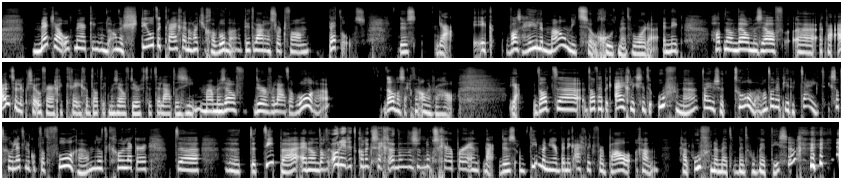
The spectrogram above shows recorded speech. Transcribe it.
met jouw opmerking om de ander stil te krijgen en dan had je gewonnen. Dit waren een soort van battles. Dus ja, ik was helemaal niet zo goed met woorden. En ik had dan wel mezelf uh, qua uiterlijk zover gekregen dat ik mezelf durfde te laten zien. Maar mezelf durven laten horen, dat was echt een ander verhaal. Ja, dat, uh, dat heb ik eigenlijk zitten oefenen tijdens het trollen. Want dan heb je de tijd. Ik zat gewoon letterlijk op dat forum. Dat ik gewoon lekker te, uh, te typen. En dan dacht ik, oh nee, dit kan ik zeggen. En dan is het nog scherper. En nou, dus op die manier ben ik eigenlijk verbaal gaan gaan oefenen met, met, met dissen.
